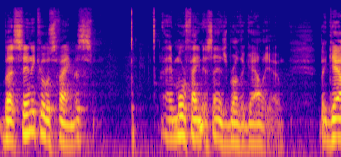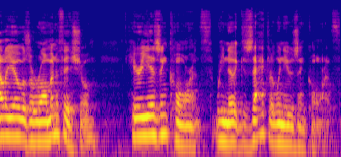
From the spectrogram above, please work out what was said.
But Seneca was famous, and more famous than his brother Gallio. But Gallio was a Roman official. Here he is in Corinth. We know exactly when he was in Corinth.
